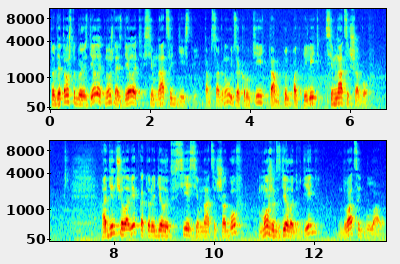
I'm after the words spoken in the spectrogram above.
то для того, чтобы ее сделать, нужно сделать 17 действий. Там согнуть, закрутить, там тут подпилить. 17 шагов. Один человек, который делает все 17 шагов, может сделать в день 20 булавок.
